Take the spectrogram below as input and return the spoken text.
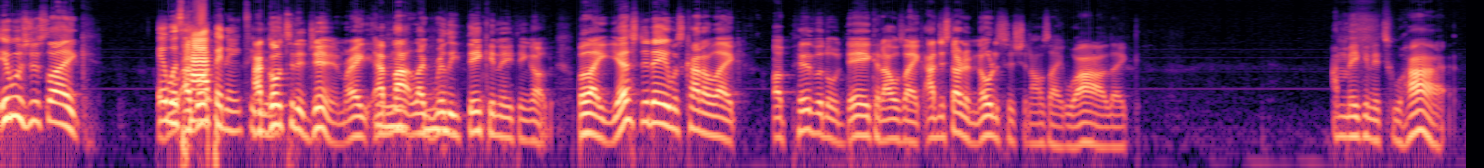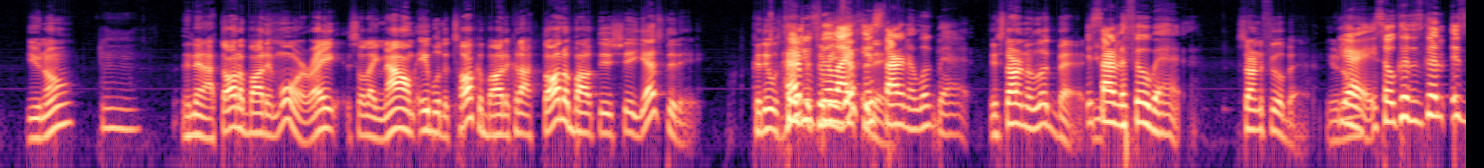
it was just like, It was I go- happening to me. I go to the gym, right? I'm Mhm, not like really thinking anything of it. But like yesterday was kind of like a pivotal day because I was like, I just started noticing shit. And I was like, wow, like I'm making it too hot, you know? Mhm. And then I thought about it more, right? So like now I'm able to talk about it because I thought about this shit yesterday. Because it was happening to me like yesterday. it's starting to look bad. it's starting to look bad. It's You- starting to feel bad. starting to feel bad. You know? Yeah. So, cause it's good, it's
